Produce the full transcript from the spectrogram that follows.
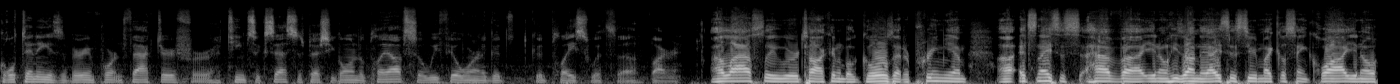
goaltending is a very important factor for team success, especially going to the playoffs. So we feel we're in a good good place with uh, Byron. Uh, lastly, we were talking about goals at a premium. Uh, it's nice to have, uh, you know, he's on the ice this year. Michael St. Croix, you know,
